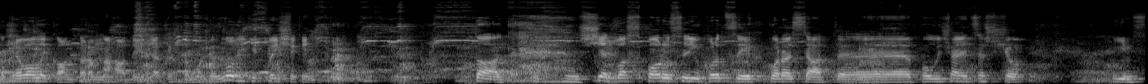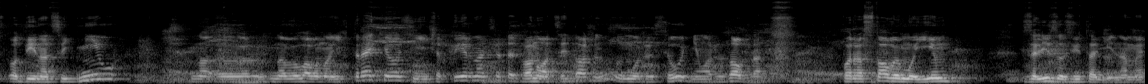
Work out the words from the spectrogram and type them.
покривали кантором, нагадую, для тих, хто може нові підписчики. Так, ще два пару слів про цих поросят. Е, Получається, що їм 11 днів. Е, Навела вона їх 3, сьогодні 14, 12 навіть. Ну, може сьогодні, може завтра. Переставимо їм залізо з вітамінами,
